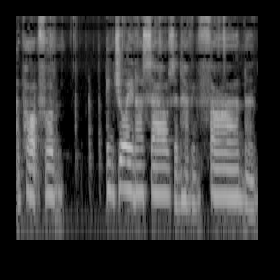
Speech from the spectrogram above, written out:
apart from enjoying ourselves and having fun and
